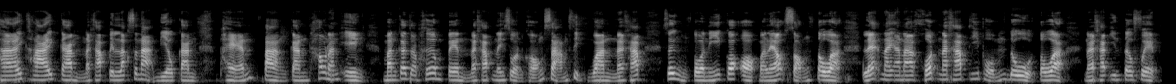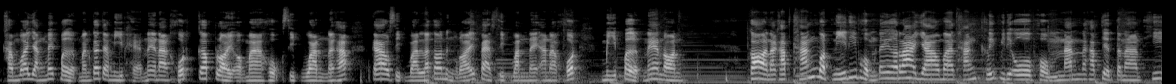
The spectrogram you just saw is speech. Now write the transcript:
คล้ายคล้ายๆกันนะครับเป็นลักษณะเดียวกัน แผนต่างกันเท่านั้นเอง มันก็จะเพิ่มเป็นนะครับในส่วนของ 30 วันนะครับ ซึ่งตัวนี้ก็ออกมาแล้ว 2 ตัว และในอนาคตนะครับที่ผมดูตัวนะครับอินเทอร์เฟซคำว่ายังไม่เปิดมันก็จะมีแผนในอนาคตก็ปล่อยออกมา 60 วันนะครับ 90 วันแล้วก็ 180 วันในอนาคต มีเปิดแน่นอน ก็นะครับทั้งหมดนี้ที่ผมได้ร่ายยาวมาทั้งคลิปวิดีโอผมนั้นนะครับเจตนาที่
